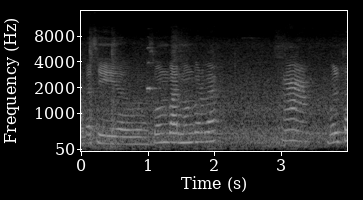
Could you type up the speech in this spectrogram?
પછી સોમવાર મંગળવાર? બોલતો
